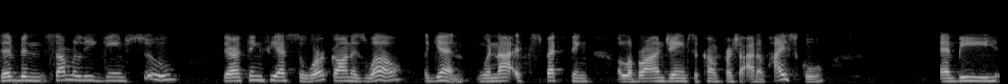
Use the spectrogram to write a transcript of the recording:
There have been summer league games too. There are things he has to work on as well. Again, we're not expecting a LeBron James to come fresh out of high school and be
